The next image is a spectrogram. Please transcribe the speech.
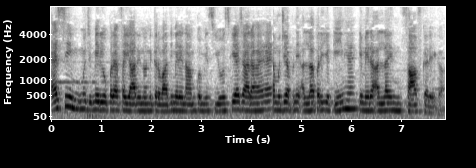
ऐसी मुझे, मेरे ऊपर एफ़ आई आर इन्होंने करवा दी, मेरे नाम को मिस यूज़ किया जा रहा है। मुझे अपने अल्लाह पर यकीन है कि मेरा अल्लाह इंसाफ करेगा।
